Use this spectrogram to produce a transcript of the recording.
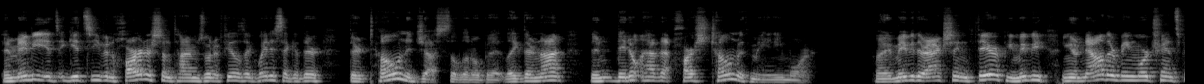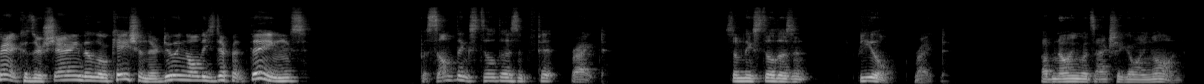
And maybe it gets even harder sometimes when it feels like, wait a second, their their tone adjusts a little bit. Like they're not, they're, they don't have that harsh tone with me anymore. Like maybe they're actually in therapy. Maybe you know now they're being more transparent because they're sharing their location. They're doing all these different things, but something still doesn't fit right. Something still doesn't feel right of knowing what's actually going on.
